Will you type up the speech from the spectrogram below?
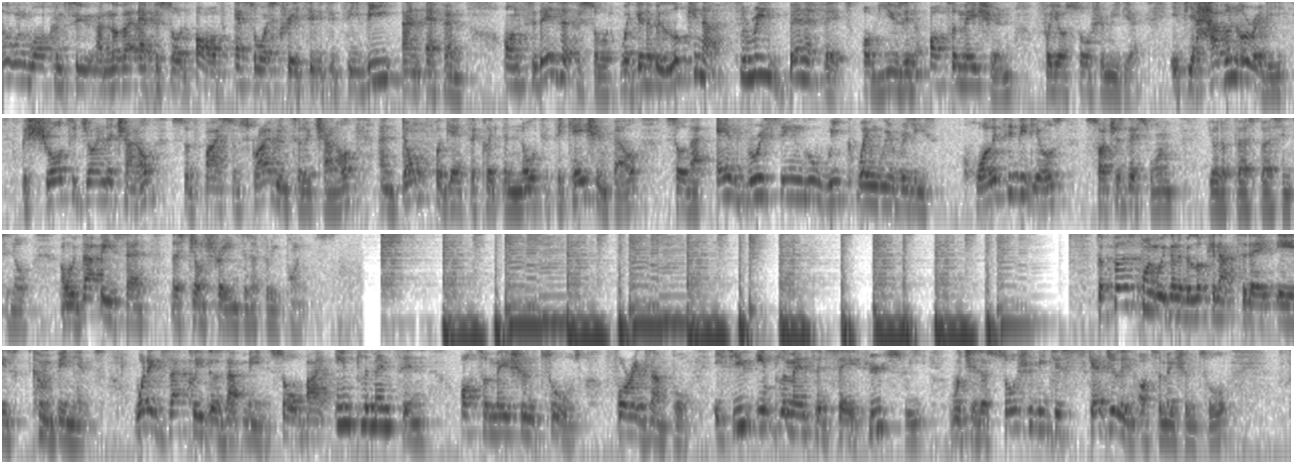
Hello and welcome to another episode of SOS Creativity TV and FM. On today's episode, we're going to be looking at three benefits of using automation for your social media. If you haven't already, be sure to join the channel by subscribing to the channel and don't forget to click the notification bell so that every single week when we release quality videos such as this one, you're the first person to know. And with that being said, let's jump straight into the three points. The first point we're going to be looking at today is convenience. What exactly does that mean? So, by implementing automation tools, for example, if you implemented, say, Hootsuite, which is a social media scheduling automation tool,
